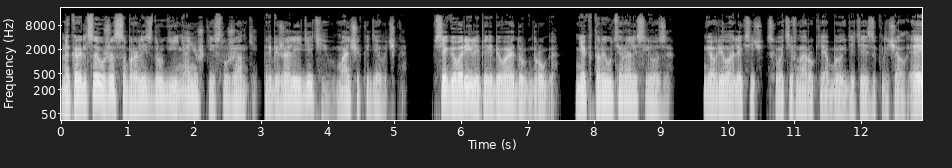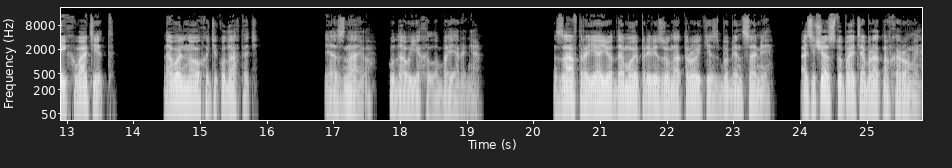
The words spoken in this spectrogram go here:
На крыльце уже собрались другие нянюшки и служанки. Прибежали и дети, мальчик и девочка. Все говорили, перебивая друг друга. Некоторые утирали слезы. Гаврил Алексеевич, схватив на руки обоих детей, закричал. — Эй, хватит! Довольно охоть и кудахтать. Я знаю, куда уехала боярыня. Завтра я ее домой привезу на тройке с бубенцами, а сейчас ступайте обратно в хоромы.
